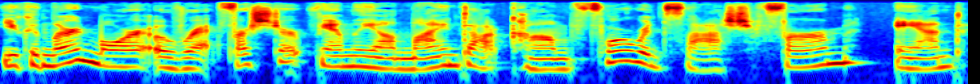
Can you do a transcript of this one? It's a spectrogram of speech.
You can learn more over at freshstartfamilyonline.com forward slash firm and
